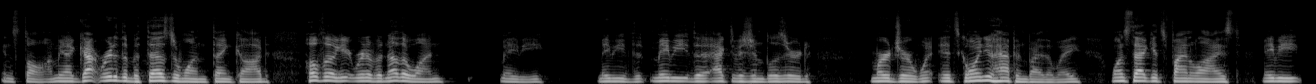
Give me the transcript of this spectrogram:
install. I mean, I got rid of the Bethesda one, thank God. Hopefully, I'll get rid of another one. Maybe, maybe the maybe the Activision Blizzard merger. It's going to happen, by the way. Once that gets finalized, maybe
